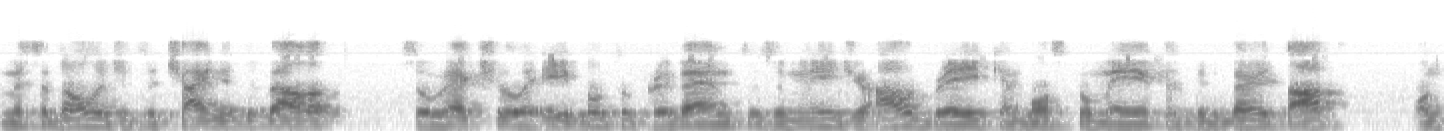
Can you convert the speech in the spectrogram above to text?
methodologies that China developed. So we're actually able to prevent the major outbreak, and Moscow mayor has been very tough on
